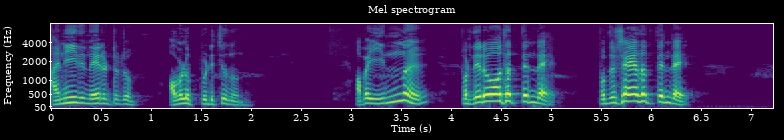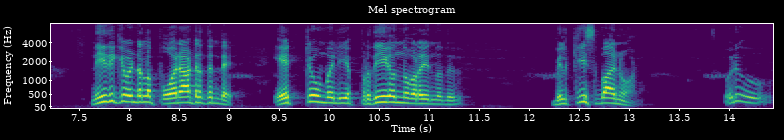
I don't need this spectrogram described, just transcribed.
അനീതി നേരിട്ടിട്ടും അവൾ പിടിച്ചു നിന്നു. അപ്പോൾ ഇന്ന് പ്രതിരോധത്തിന്റെ പ്രതിഷേധത്തിന്റെ നീതിക്ക് വേണ്ടിയുള്ള പോരാട്ടത്തിന്റെ ഏറ്റവും വലിയ പ്രതീകം എന്ന് പറയുന്നത് ബിൽക്കീസ് ബാനുവാണ്. ഒരു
